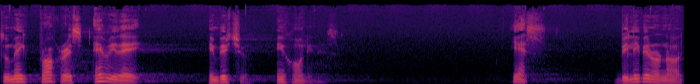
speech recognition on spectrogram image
to make progress every day in virtue, in holiness. Yes, believe it or not,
